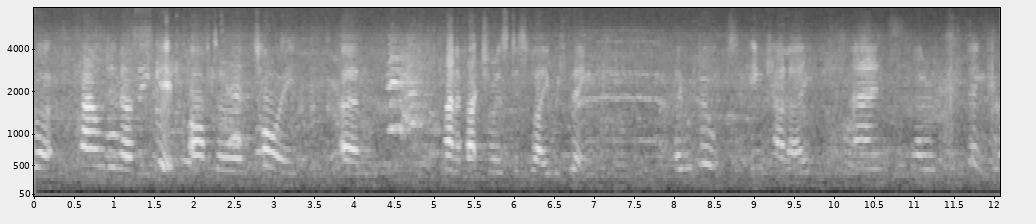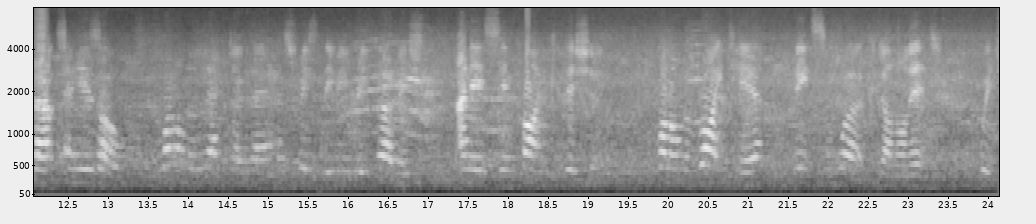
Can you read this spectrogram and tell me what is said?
were found in a skip after a toy um, manufacturer's display, we think. They were built in Calais and they're, we think, about 10 years old. The one on the left over there has recently been refurbished and is in prime condition. The one on the right here needs some work done on it, which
